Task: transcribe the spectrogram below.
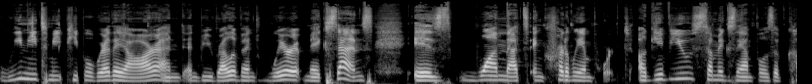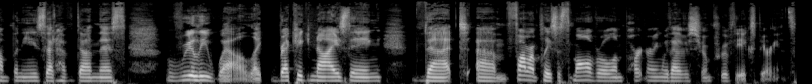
we need to meet people where they are and, and be relevant where it makes sense is one that's incredibly important. I'll give you some examples examples of companies that have done this really well, like recognizing that um, pharma plays a small role in partnering with others to improve the experience.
